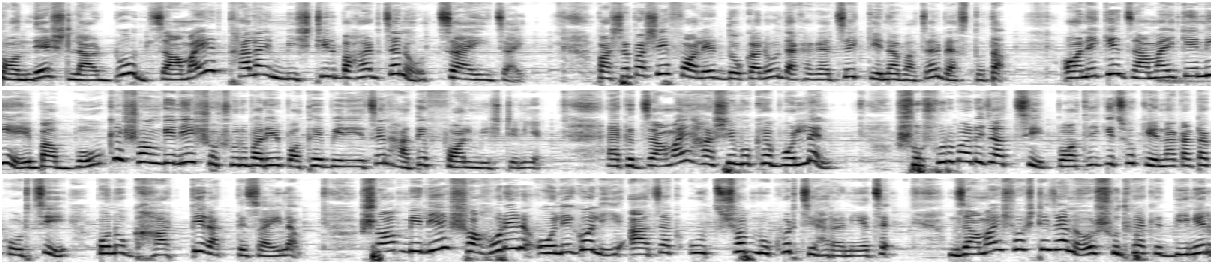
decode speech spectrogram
সন্দেশ, লাড্ডু, জামাইয়ের থালায় মিষ্টির বাহার যেন চাই চাই। পাশাপাশি ফলের দোকানেও দেখা গেছে কেনা বাজার ব্যস্ততা। অনেকে জামাইকে নিয়ে বা বউকে সঙ্গে নিয়ে শ্বশুরবাড়ির পথে বেরিয়েছেন হাতে ফল মিষ্টি নিয়ে। এক জামাই হাসি মুখে বললেন শ্বশুরবাড়ি যাচ্ছি পথে কিছু কেনাকাটা করছি কোনো ঘাটতি রাখতে চাই না। সব মিলিয়ে শহরের অলিগলি আজ এক উৎসব মুখর চেহারা নিয়েছে। জামাই ষষ্ঠী যেন শুধু এক দিনের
